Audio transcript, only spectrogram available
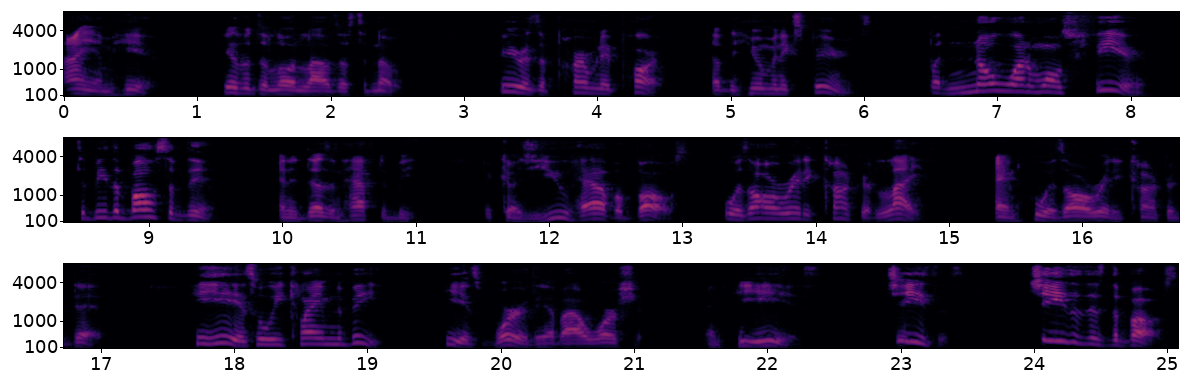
I am here. Here's what the Lord allows us to know. Fear is a permanent part of the human experience, but no one wants fear to be the boss of them. And it doesn't have to be because you have a boss who has already conquered life and who has already conquered death. He is who he claimed to be. He is worthy of our worship. And he is Jesus. Jesus is the boss.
